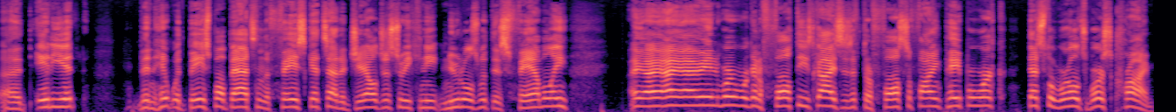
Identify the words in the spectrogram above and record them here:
uh, idiot, been hit with baseball bats in the face, gets out of jail just so he can eat noodles with his family. I, I, I mean, we're, we're going to fault these guys as if they're falsifying paperwork. That's the world's worst crime.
